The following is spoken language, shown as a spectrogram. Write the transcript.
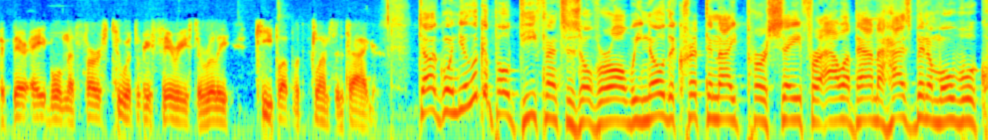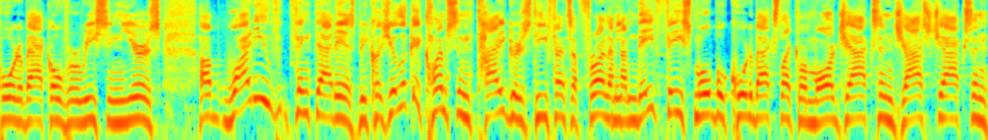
if they're able in the first two or three series to really keep up with Clemson Tigers. Doug, when you look at both defenses overall, we know the kryptonite per se for Alabama has been a mobile quarterback over recent years. Um, why do you think that is? Because you look at Clemson Tigers defensive front. I mean, they face mobile quarterbacks like Lamar Jackson, Josh Jackson,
